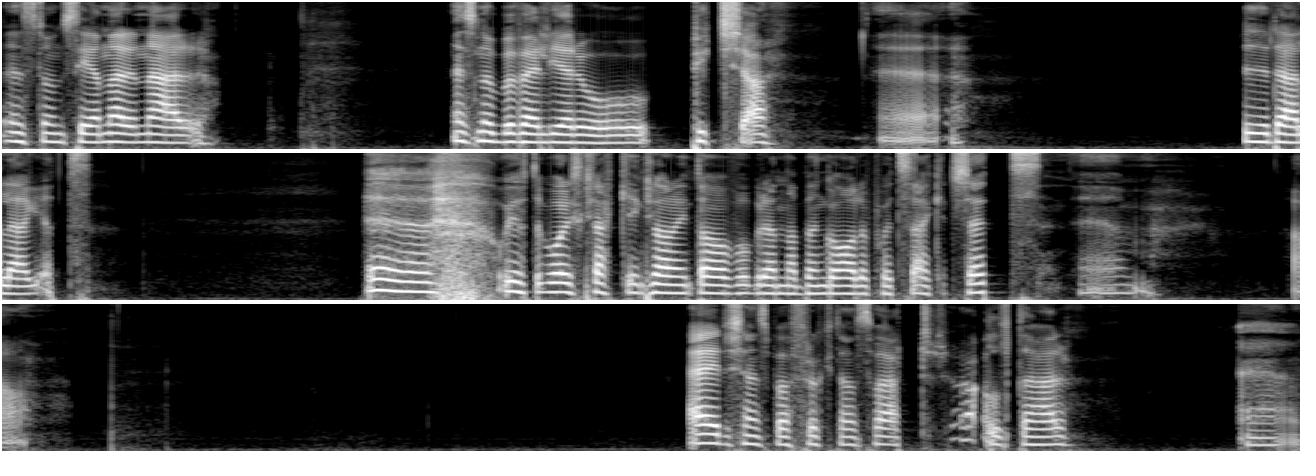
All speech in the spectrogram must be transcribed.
en stund senare när en snubbe väljer att pitcha eh, i det här läget. Eh, och Göteborgsklacken klarar inte av att bränna bengaler på ett säkert sätt. Eh, ja. Nej, det känns bara fruktansvärt, allt det här. Eh,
